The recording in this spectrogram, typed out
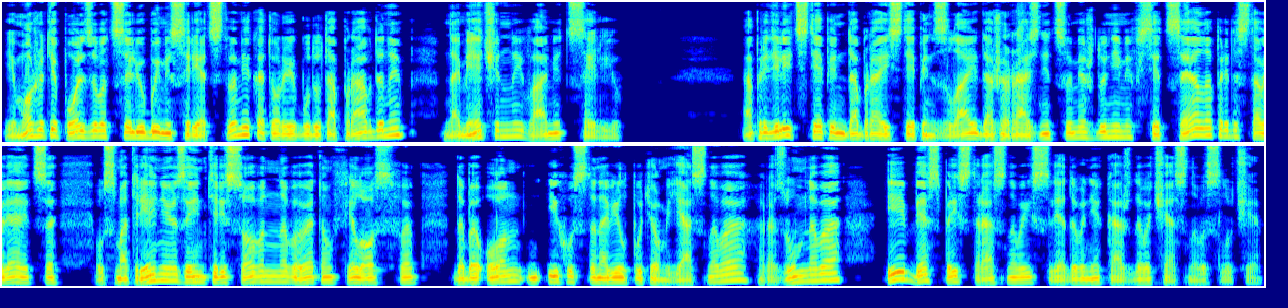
и можете пользоваться любыми средствами, которые будут оправданы намеченной вами целью. Определить степень добра и степень зла и даже разницу между ними всецело предоставляется усмотрению заинтересованного в этом философа, дабы он их установил путем ясного, разумного и беспристрастного исследования каждого частного случая.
